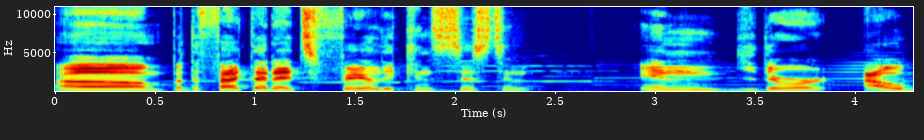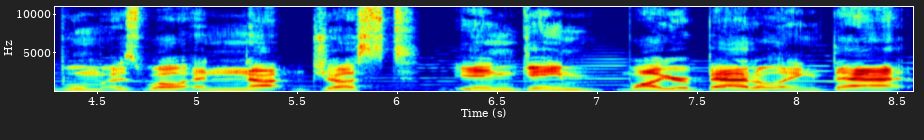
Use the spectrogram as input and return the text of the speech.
um, but the fact that it's fairly consistent in their album as well, and not just in game while you're battling, that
